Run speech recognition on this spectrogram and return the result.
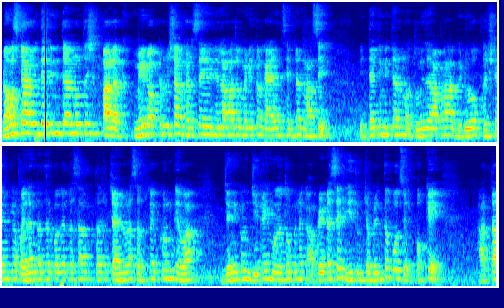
नमस्कार विद्यार्थी मित्रांनो तसेच पालक मी doctor Vishal Khadse Leela Madhav medical guidance centre Nashik. विद्यार्थी मित्रांनो तुम्ही जर आपला व्हिडिओ फर्स्ट टाइम किंवा पहिल्यांदा जर बघत असाल तर चॅनलला सबस्क्राईब करून ठेवा जेणेकरून जे काही महत्त्वपूर्ण अपडेट असेल ही तुमच्यापर्यंत पोहोचेल. ओके आता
